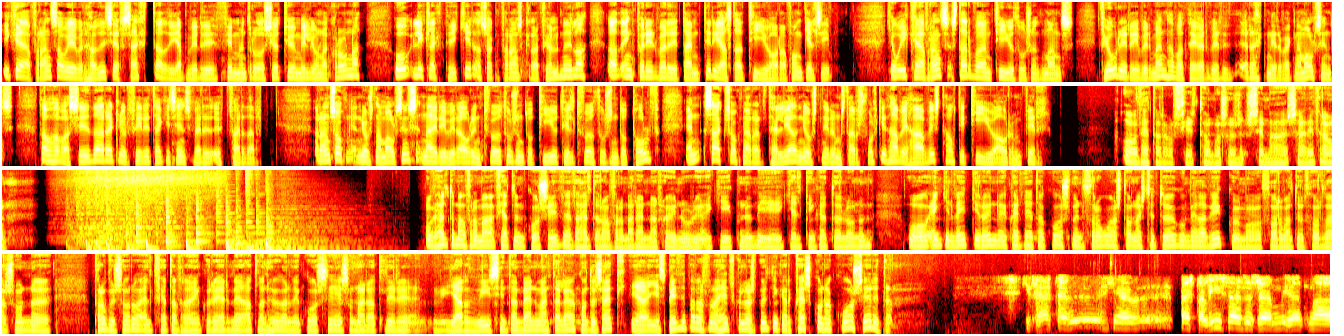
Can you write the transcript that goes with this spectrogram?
Íkea Frans á yfir höfði sér segt að jafnverði 570 miljóna króna og líklegt þykir að sögn franskra fjölmiðla að einhverjir verði dæmdir í alltaf tíu ára fangelsi. Hjá IKEA Frans starfa um 10.000 manns. Fjórir yfir menn hafa þegar verið reknir vegna málsins. Þá hafa siðareglur fyrirtækisins verið uppfærðar. Rannsókn njósna málsins næri yfir árin 2010 til 2012 en saksóknarar teljað njósnir um starfsfólkið hafi hafist hátt í tíu árum fyrr. Og þetta var Ásýr Tómasson sem að saði frá. Og við höldum áfram að fjallum gósið eða heldur áfram að renna hraun úr gígnum í geldingadölunum og engin veit í rauninu hvernig þetta gósmun þróast á næstu dögum eða vikum og Þorvaldur Þorðarsson, eh, profesor og eldfjallafræðingur er með allan hugan við gósið eins og nær allir eh, jarðvísinda menn vantarlega, kontur sæl. Já, ég spyrði bara svona heimskulega spurningar, hvers konar gós er þetta? Þetta er hér, best að lýsa þessu sem hérna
